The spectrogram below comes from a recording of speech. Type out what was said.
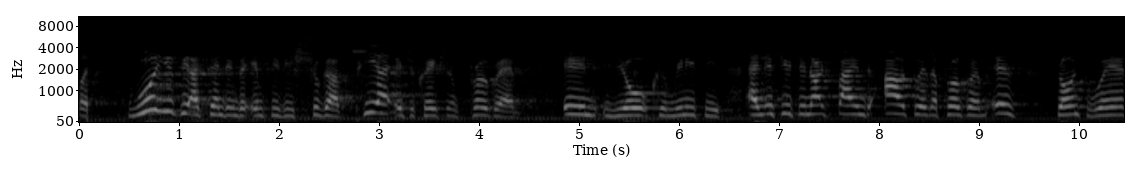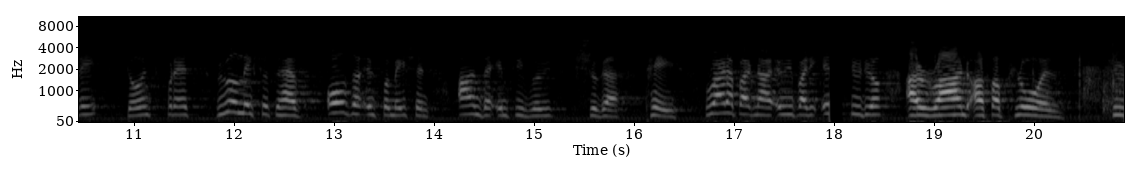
like, Will you be attending the MTV Shuga Peer Education Program in your community? And if you do not find out where the program is, don't worry, don't fret. We will make sure to have all the information on the MTV Shuga page. Right about now, everybody in studio, a round of applause to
